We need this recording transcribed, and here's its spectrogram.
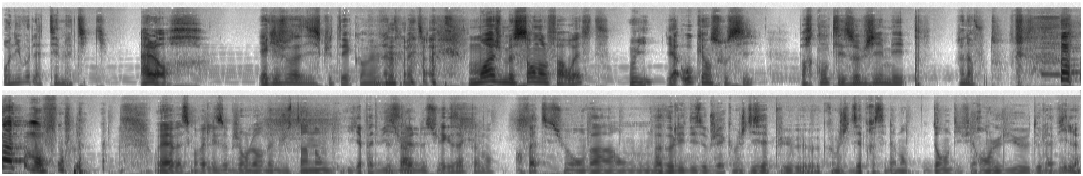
Au niveau de la thématique, Alors, il y a quelque chose à discuter quand même, la thématique. Moi, je me sens dans le Far West. oui, Il y a aucun souci. Par contre, les objets, mais pff, rien à foutre. M'en fous. ouais, parce qu'en fait les objets on leur donne juste un nom, il n'y a pas de visuel dessus. Exactement. En fait, on va, on va voler des objets, comme je disais plus, euh, comme je disais précédemment, dans différents lieux de la ville.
